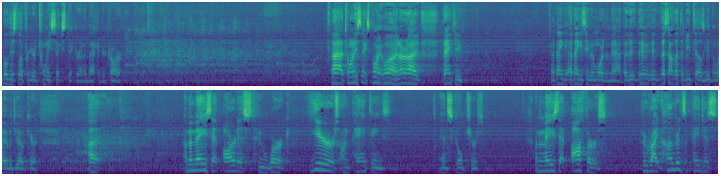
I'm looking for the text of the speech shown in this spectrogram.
we'll just look for your 26 sticker on the back of your car. Ah, 26.1. All right. Thank you. I think, I think it's even more than that, but it, it, let's not let the details get in the way of a joke here. Uh, I'm amazed at artists who work years on paintings and sculptures. I'm amazed at authors who write hundreds of pages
